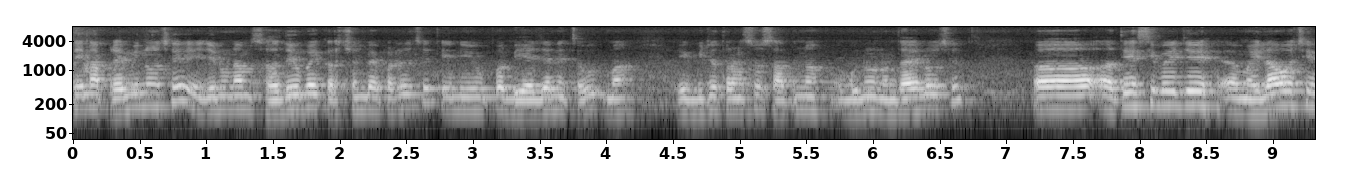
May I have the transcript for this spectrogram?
તેના પ્રેમીનો છે એ, જેનું નામ સહદેવભાઈ કરશનભાઈ પટેલ છે. તેની ઉપર બે હજાર ચૌદમાં એક બીજો ત્રણસો સાતનો ગુનો નોંધાયેલો છે. તે સિવાય જે મહિલાઓ છે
